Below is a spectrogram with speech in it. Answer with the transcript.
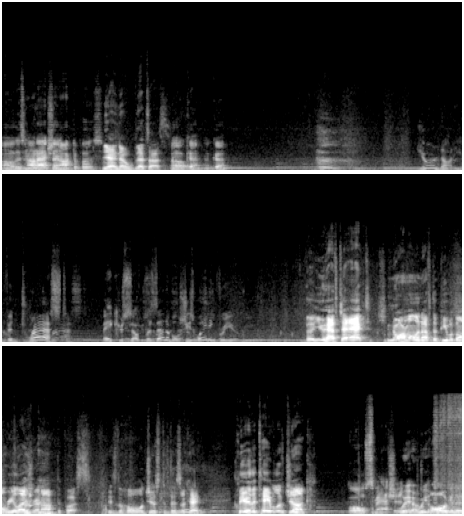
Oh, there's not actually an octopus? Yeah, no, that's us. Oh, okay, okay. You're not even dressed. Make yourself presentable. She's waiting for you. The, you have to act normal enough that people don't realize you're an octopus. Is the whole gist of this. Okay, clear the table of junk. Oh, smash it. Wait, are we all gonna?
